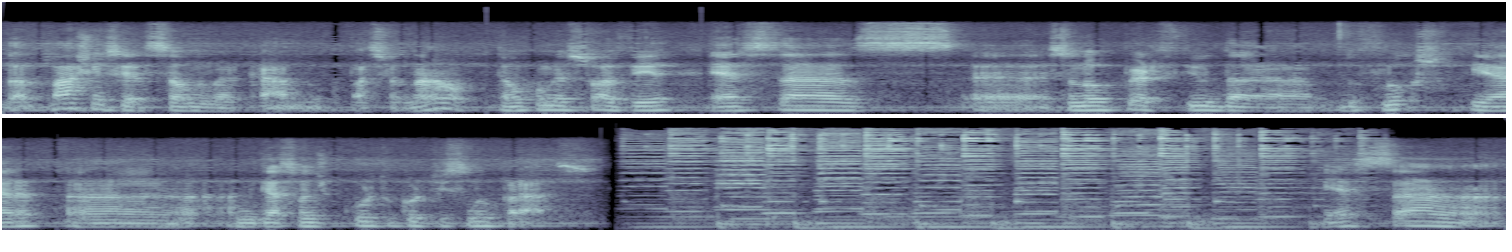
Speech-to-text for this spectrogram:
da baixa inserção no mercado ocupacional, então começou a haver essas, é, esse novo perfil da, do fluxo, que era a, a migração de curto e curtíssimo prazo. Essa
